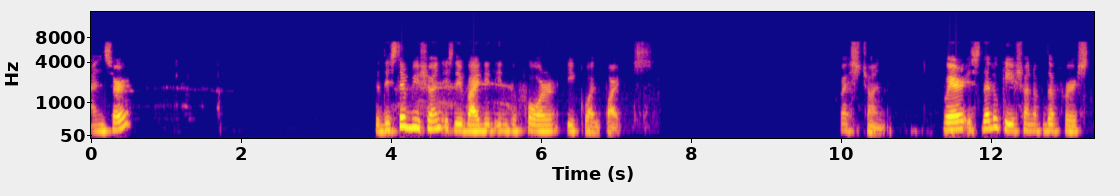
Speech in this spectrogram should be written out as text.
Answer. The distribution is divided into four equal parts. Question. Where is the location of the first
